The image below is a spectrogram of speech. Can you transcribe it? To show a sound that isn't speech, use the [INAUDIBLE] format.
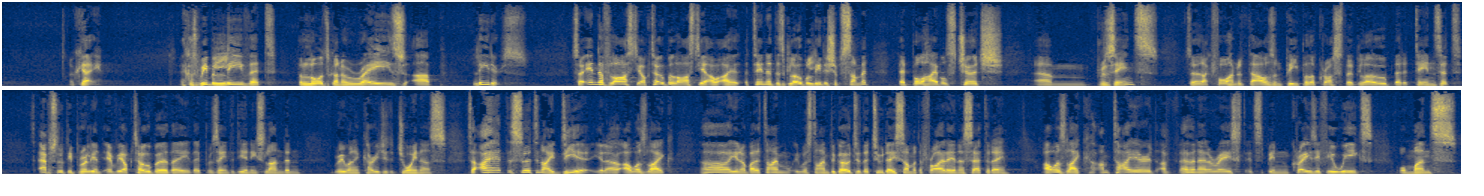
Okay. Because we believe that the Lord's going to raise up leaders. So, end of last year, October last year, I attended this global leadership summit that Bill Hybels' church um, presents. So, like 400,000 people across the globe that attends it. It's absolutely brilliant. Every October, they, they present it here in East London. Really want to encourage you to join us. So, I had this certain idea, you know, I was like, ah, you know, by the time it was time to go to the two day summit, a Friday and a Saturday, I was like, I'm tired. I haven't had a rest. It's been crazy few weeks or months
